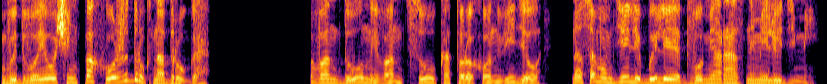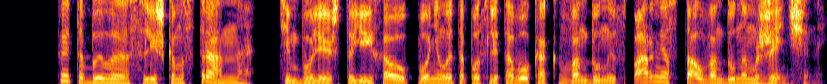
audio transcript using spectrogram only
вы двое очень похожи друг на друга». Ван Дун и Ван Цу, которых он видел, на самом деле были двумя разными людьми. Это было слишком странно, тем более, что Юйхао понял это после того, как Ван Дун из парня стал Ван Дуном женщиной.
